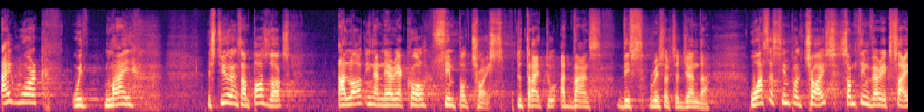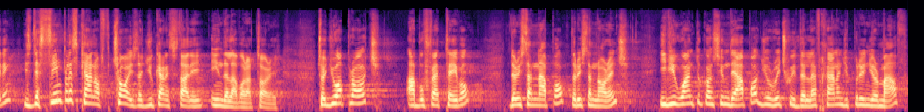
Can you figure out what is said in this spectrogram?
I work with my students and postdocs a lot in an area called simple choice to try to advance this research agenda. What's a simple choice? Something very exciting. It's the simplest kind of choice that you can study in the laboratory. So you approach a buffet table. There is an apple, there is an orange. If you want to consume the apple, you reach with the left hand and you put it in your mouth.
